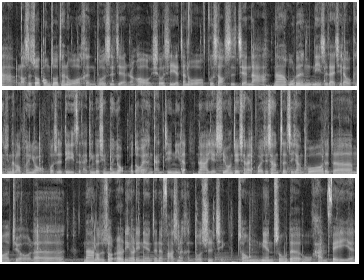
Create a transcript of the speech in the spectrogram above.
那老实说，工作占了我很多时间，然后休息也占了我不少时间呐。那无论你是在期待我更新的老朋友，或是第一次来听的新朋友，我都会很感激你的。那也希望接下来不会再像这次一样拖的这么久了。那老实说，二零二零年真的发生了很多事情，从年初的武汉肺炎，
